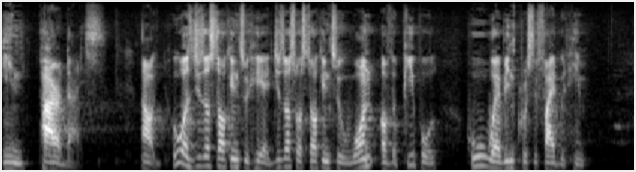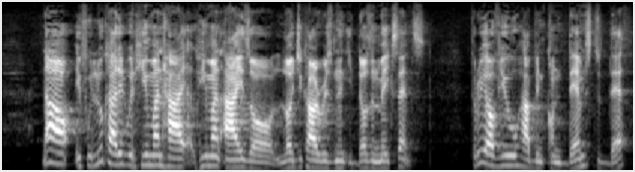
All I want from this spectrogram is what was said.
in paradise. Now, who was Jesus talking to here? Jesus was talking to one of the people who were being crucified with him. Now, if we look at it with human, high, human eyes or logical reasoning, it doesn't make sense. Three of you have been condemned to death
